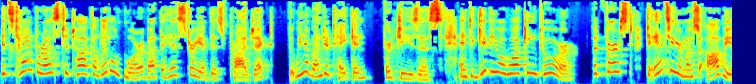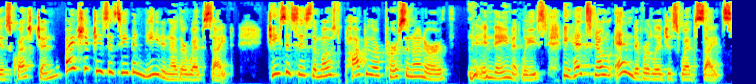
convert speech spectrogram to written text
it's time for us to talk a little more about the history of this project that we have undertaken for Jesus and to give you a walking tour. But first, to answer your most obvious question, why should Jesus even need another website? Jesus is the most popular person on earth in name at least, he heads no end of religious websites.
